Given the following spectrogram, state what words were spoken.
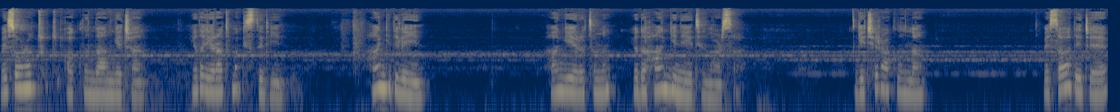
Ve sonra tut aklından geçen ya da yaratmak istediğin hangi dileğin hangi yaratımın ya da hangi niyetin varsa geçir aklından ve sadece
